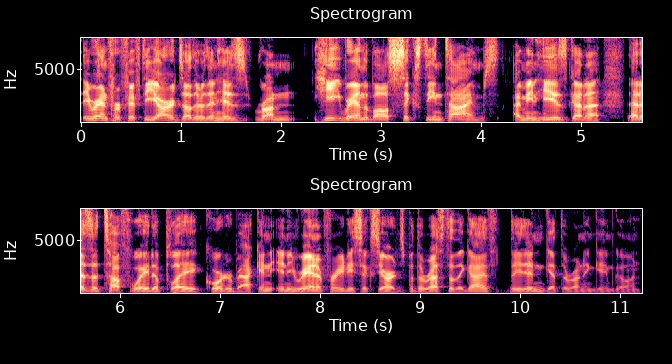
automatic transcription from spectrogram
they ran for 50 yards other than his run. He ran the ball 16 times. I mean, he is gonna that is a tough way to play quarterback and, and he ran it for 86 yards, but the rest of the guys they didn't get the running game going.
